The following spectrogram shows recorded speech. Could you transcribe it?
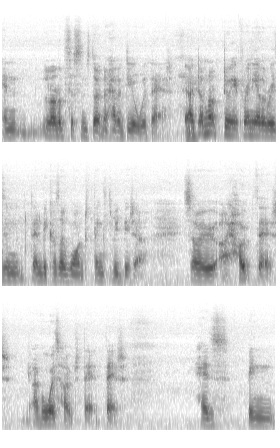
and a lot of the systems don't know how to deal with that I, hmm. i'm not doing it for any other reason than because i want things to be better so i hope that i've always hoped that that has been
